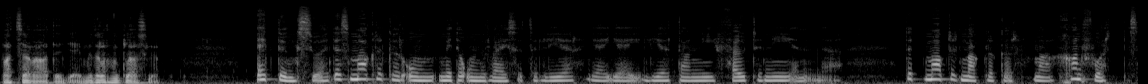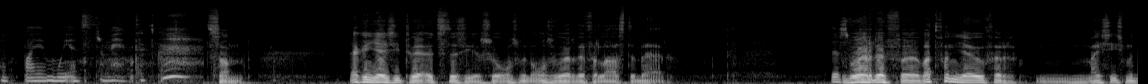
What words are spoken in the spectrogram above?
wat se raad het jy? Moet hulle gaan klas loop? Ek dink so. Dit is makliker om met 'n onderwyser te leer. Jy jy leer dan nie foute nie en uh, dit maak dit makliker, maar gaan voort. Dis 'n baie mooi instrument. San. Ek en jy is die twee oudstes hier, so ons moet ons woorde vir laaste bær. Dis Woorde vir wat van jou vir meisies met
